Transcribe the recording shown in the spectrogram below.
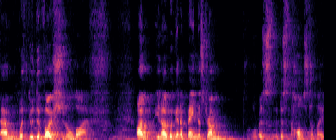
um, with your devotional life. I'm, you know, we're going to bang this drum just constantly.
